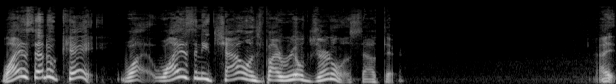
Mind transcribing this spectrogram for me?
Why is that okay? Why why isn't he challenged by real journalists out there? I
